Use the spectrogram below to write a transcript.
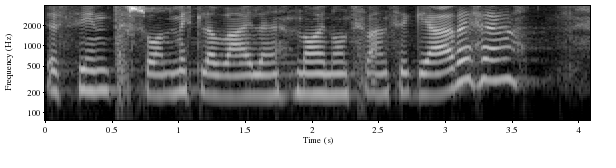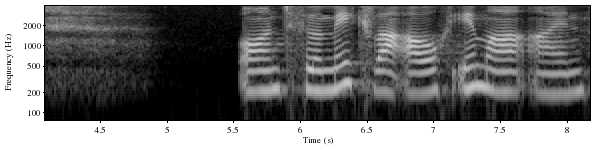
Es sind schon mittlerweile 29 Jahre her. Und für mich war auch immer ein,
